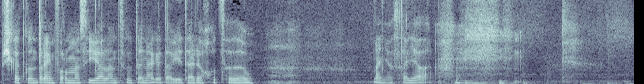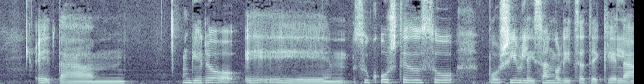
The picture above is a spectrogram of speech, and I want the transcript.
pixkat kontrainformazioa lantzeutenak, eta bieta ere jotze dugu. Baina zaila da. eta mm, gero, e, zuk uste duzu posible izango litzatekela,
